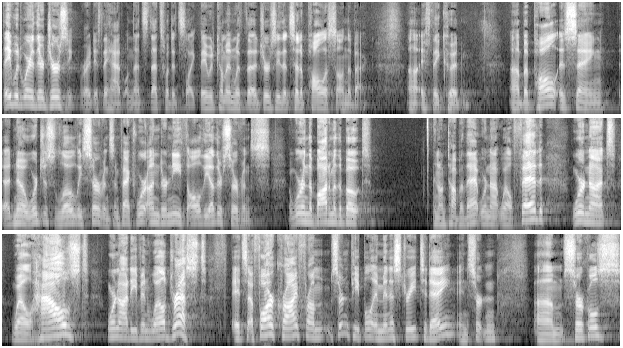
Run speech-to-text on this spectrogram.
They would wear their jersey, right, if they had one. That's, that's what it's like. They would come in with a jersey that said Apollos on the back, uh, if they could. Uh, but Paul is saying, uh, no, we're just lowly servants. In fact, we're underneath all the other servants. We're in the bottom of the boat. And on top of that, we're not well fed, we're not well housed, we're not even well dressed. It's a far cry from certain people in ministry today, in certain um, circles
